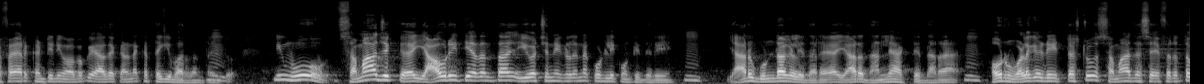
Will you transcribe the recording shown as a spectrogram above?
ಎಫ್ ಐ ಆರ್ ಕಂಟಿನ್ಯೂ ಆಗಬೇಕು ಯಾವುದೇ ಕಾರಣಕ್ಕೆ ತೆಗಿಬಾರ್ದಂತಾಯಿತು ನೀವು ಸಮಾಜಕ್ಕೆ ಯಾವ ರೀತಿಯಾದಂಥ ಯೋಚನೆಗಳನ್ನು ಕೊಡ್ಲಿಕ್ಕೆ ಹೊಂಟಿದ್ದೀರಿ? ಯಾರು ಗುಂಡಾಗಳಿದ್ದಾರೆ ಯಾರು ದಾನ್ಲೆ ಹಾಕ್ತಿದ್ದಾರೆ? ಅವ್ರನ್ನ ಒಳಗಡೆ ಇಟ್ಟಷ್ಟು ಸಮಾಜ ಸೇಫ್ ಇರುತ್ತೆ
